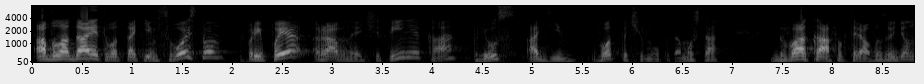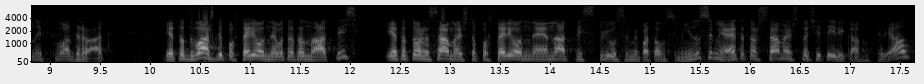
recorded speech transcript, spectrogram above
обладает вот таким свойством при p равное 4k плюс 1. Вот почему. Потому что 2k факториал, возведенный в квадрат, это дважды повторенная вот эта надпись, это то же самое, что повторенная надпись с плюсами, потом с минусами, а это то же самое, что 4k факториал,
